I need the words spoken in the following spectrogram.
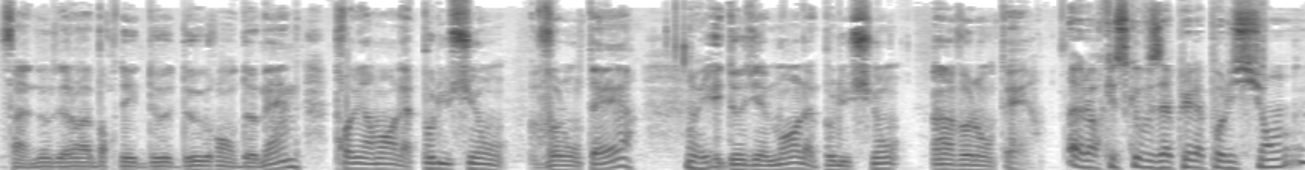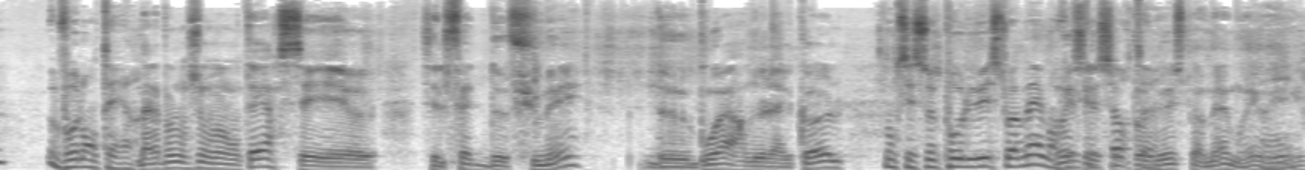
enfin, nous allons aborder deux, deux grands domaines. Premièrement, la pollution volontaire et deuxièmement, la pollution involontaire. Alors, qu'est-ce que vous appelez la pollution volontaire? Bah, La pollution volontaire, c'est euh, c'est le fait de fumer, de boire de l'alcool. Donc c'est se polluer soi-même en quelque sorte. Oui, se polluer soi-même, oui, oui.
